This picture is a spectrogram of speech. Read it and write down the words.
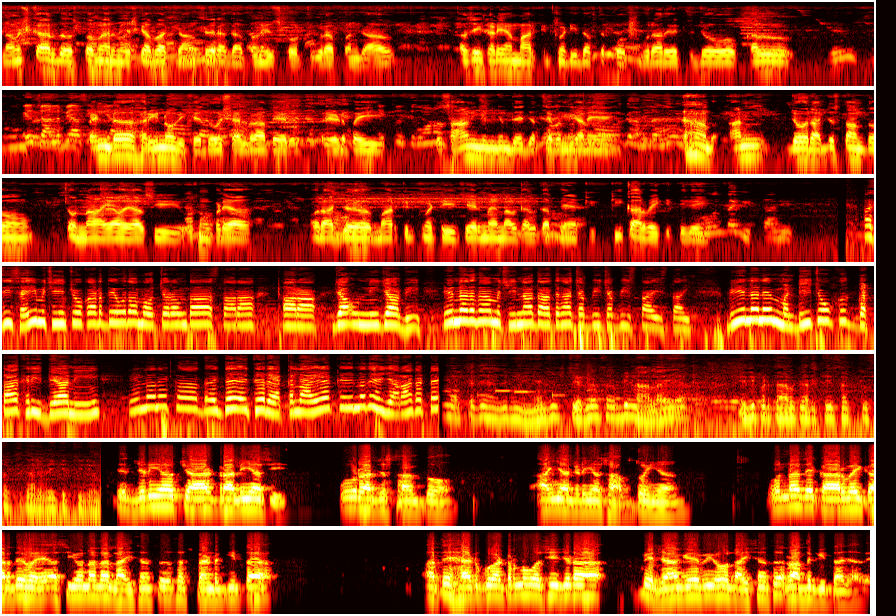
ਨਮਸਕਾਰ ਦੋਸਤੋ ਮੈਂ ਰਮੇਸ਼ ਗਾਬਾ ਚਾਂਸਲਰ ਗਾਬਾ ਨਿਊਜ਼ ਕੋਟਪੂਰਾ ਪੰਜਾਬ। ਅਸੀਂ ਖੜੇ ਹਾਂ ਮਾਰਕੀਟ ਕਮੇਟੀ ਦਫ਼ਤਰ ਕੋਟਪੂਰਾ ਦੇ ਵਿੱਚ ਜੋ ਕੱਲ ਇਹ ਚੱਲ ਪਿਆ ਸੀ ਪਿੰਡ ਹਰੀਨੋ ਵਿਖੇ ਦੋ ਸ਼ੈਲਰਾਂ ਤੇ ਰੇਡ ਪਈ। ਕਿਸਾਨ ਯੂਨੀਅਨ ਦੇ ਜਥੇਬੰਦੀਆਂ ਨੇ ਅਨ ਜੋ ਰਾਜਸਥਾਨ ਤੋਂ ਝੋਨਾ ਆਇਆ ਹੋਇਆ ਸੀ ਉਸ ਨੂੰ ਫੜਿਆ। ਔਰ ਅੱਜ ਮਾਰਕੀਟ ਕਮੇਟੀ ਚੇਅਰਮੈਨ ਨਾਲ ਗੱਲ ਕਰਦੇ ਹਾਂ ਕਿ ਕੀ ਕਾਰਵਾਈ ਕੀਤੀ ਗਈ। ਅਸੀਂ ਸਹੀ ਮਸ਼ੀਨ ਚੋਂ ਕੱਢਦੇ ਉਹਦਾ ਮੌਚਰ ਆਉਂਦਾ 17 18 ਜਾਂ 19 ਜਾਂ 20 ਇਹਨਾਂ ਦੀਆਂ ਮਸ਼ੀਨਾਂ ਦੱਸਦੀਆਂ 26 26 27 27 ਵੀ ਇਹਨਾਂ ਨੇ ਮੰਡੀ ਚੋਂ ਕੋਈ ਗੱਟਾ ਖਰੀਦਿਆ ਨਹੀਂ ਇਹਨਾਂ ਨੇ ਇੱਥੇ ਇੱਥੇ ਰੈਕ ਲਾਏ ਆ ਕਿ ਇਹਨਾਂ ਦੇ ਹਜ਼ਾਰਾਂ ਗੱਟੇ? ਮੌਕੇ ਤੇ ਹਾਜ਼ਰ ਹੋਏ ਆ ਜੀ। ਚੇਅਰਮੈਨ ਸਾਹਿਬ ਵੀ ਨਾਲ ਆਏ ਆ। ਇਹਦੀ ਪੜਤਾਲ ਕਰਕੇ ਸਖਤ ਤੋਂ ਸਖਤ ਕਾਰਵਾਈ ਕੀਤੀ ਜਾਊ। ਜਿਹੜੀਆਂ ਉਹ ਚਾਰ ਟਰਾਲੀਆਂ ਸੀ ਉਹ ਰਾਜਸਥਾਨ ਤੋਂ ਆਈਆਂ ਜਿਹੜੀਆਂ ਸਾਬਤ ਹੋਈਆਂ। ਉਹਨਾਂ ਤੇ ਕਾਰਵਾਈ ਕਰਦੇ ਹੋਏ ਅਸੀਂ ਉਹਨਾਂ ਦਾ ਲਾਇਸੈਂਸ ਸਸਪੈਂਡ ਕੀਤਾ। ਅਤੇ ਹੈੱਡਕੁਆਟਰ ਨੂੰ ਅਸੀਂ ਜਿਹੜਾ ਭੇਜਾਂਗੇ ਵੀ ਉਹ ਲਾਇਸੈਂਸ ਰੱਦ ਕੀਤਾ ਜਾਵੇ।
